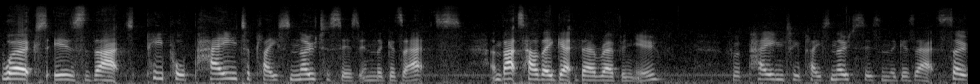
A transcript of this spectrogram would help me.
works is that people pay to place notices in the gazettes, and that's how they get their revenue for paying to place notices in the gazette. So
